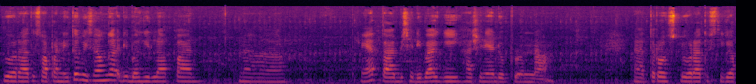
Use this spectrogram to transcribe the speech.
208 itu bisa nggak dibagi 8 nah ternyata bisa dibagi hasilnya 26 nah terus 235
